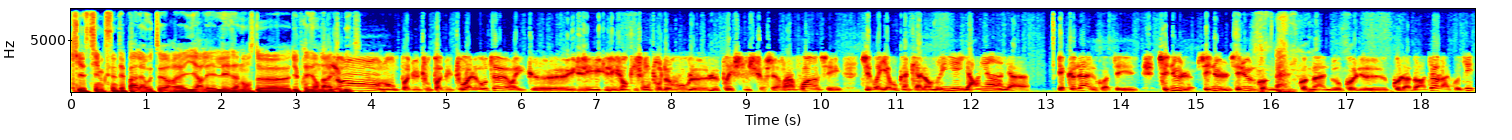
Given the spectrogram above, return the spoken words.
qui estiment que ce n'était pas à la hauteur euh, hier les, les annonces de, du président de la République. non, non, pas du tout, pas du tout à la hauteur, et que les, les gens qui sont autour de vous le, le précisent sur certains points. C'est, c'est vrai, il n'y a aucun calendrier, il n'y a rien, il y a, il y a que dalle, quoi. C'est, nul, c'est nul, c'est nul. Comme, comme un de vos coll- collaborateurs là à côté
